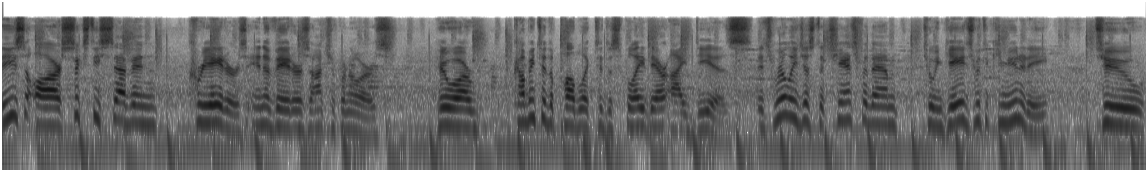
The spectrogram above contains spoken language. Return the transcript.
These are 67 creators, innovators, entrepreneurs who are coming to the public to display their ideas. It's really just a chance for them to engage with the community, to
